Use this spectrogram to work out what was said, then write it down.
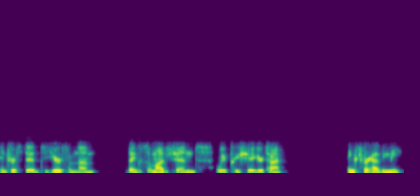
interested to hear from them. Thanks so much, and we appreciate your time. Thanks for having me.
